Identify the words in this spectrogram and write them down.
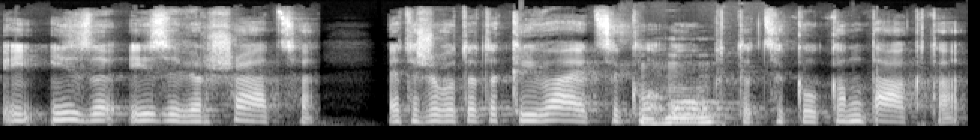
и, и, и завершаться. Это же вот эта кривая цикла опыта, цикл контакта.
